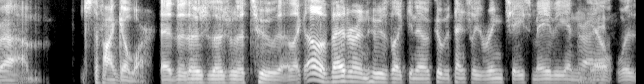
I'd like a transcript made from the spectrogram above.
um, Stephon Gilmore. The, the, those those were the two that like, oh, a veteran who's like, you know, could potentially ring chase maybe and right. you know would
